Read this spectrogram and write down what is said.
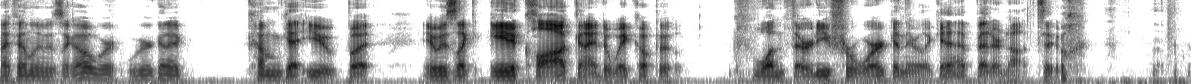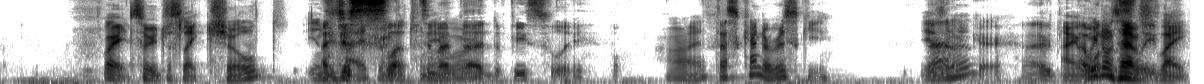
My family was like, "Oh, we're we're gonna come get you," but it was like eight o'clock, and I had to wake up at 1.30 for work, and they were like, "Yeah, better not to." Wait, so you just like chilled I just slept in my warning? bed peacefully. All right, that's kind of risky, I isn't don't it? care. I, I I we don't have sleep. like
